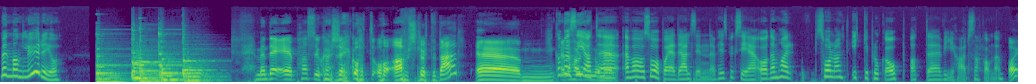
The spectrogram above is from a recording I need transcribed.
Men man lurer jo. Men det er, passer jo kanskje godt å avslutte der. Um, Kan bare si at eh, jeg var og så på EDL sin Facebook-side, og de har så langt ikke plukka opp at eh, vi har snakka om dem. Oi.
